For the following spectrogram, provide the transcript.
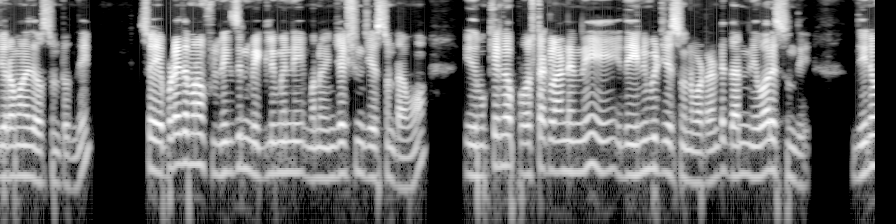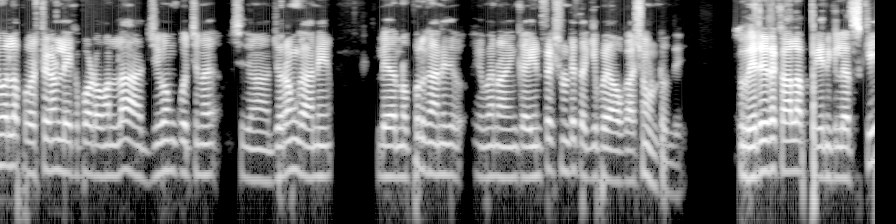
జ్వరం అనేది వస్తుంటుంది. సో ఎప్పుడైతే మనం ఫ్లినిక్సిన్ మిగ్లిమిన్ని మనం ఇంజెక్షన్ చేస్తుంటామో ఇది ముఖ్యంగా ప్రోస్టాగ్లాండిన్ని ఇది ఇన్హిబిట్ చేస్తుంది అనమాట అంటే దాన్ని నివారిస్తుంది. దీనివల్ల ప్రోస్టాగ్లాండ్ లేకపోవడం వల్ల జీవంకి వచ్చిన జ్వరం కానీ లేదా నొప్పులు కానీ ఏమైనా ఇంకా ఇన్ఫెక్షన్ ఉంటే తగ్గిపోయే అవకాశం ఉంటుంది. వేరే రకాల పెయిన్ కిల్లర్స్కి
